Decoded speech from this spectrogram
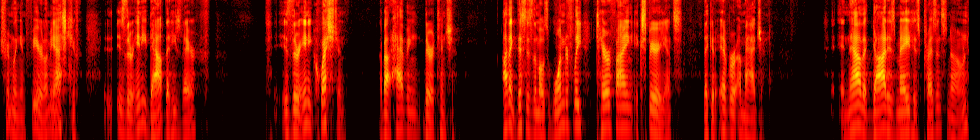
trembling in fear. Let me ask you is there any doubt that he's there? Is there any question about having their attention? I think this is the most wonderfully terrifying experience they could ever imagine. And now that God has made his presence known,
